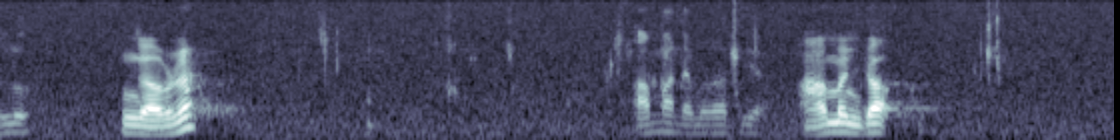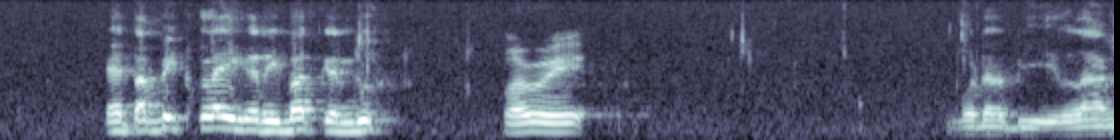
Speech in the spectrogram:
Lu. Enggak pernah. Aman ya berarti ya? Aman, Cok. Eh tapi Clay ngeribat kan gue. Ngeri. Gue udah bilang,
